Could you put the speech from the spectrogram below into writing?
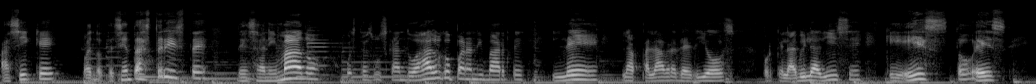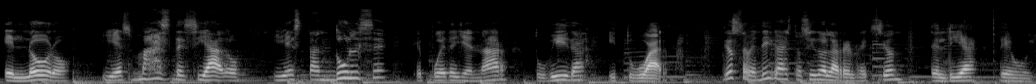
Así que cuando te sientas triste, desanimado o estás buscando algo para animarte, lee la palabra de Dios, porque la Biblia dice que esto es el oro y es más deseado y es tan dulce que puede llenar tu vida y tu alma. Dios te bendiga. Esto ha sido la reflexión del día de hoy.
